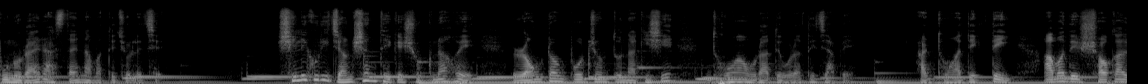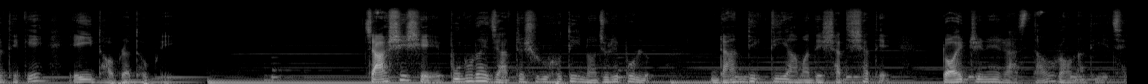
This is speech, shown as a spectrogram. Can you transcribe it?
পুনরায় রাস্তায় নামাতে চলেছে। শিলিগুড়ি জাংশন থেকে শুকনা হয়ে রংটং পর্যন্ত নাকি সে ধোঁয়া ওড়াতে ওড়াতে যাবে। আর ধোঁয়া দেখতেই আমাদের সকাল থেকে এই ধবড়াধবড়ি। চা শেষে পুনরায় যাত্রা শুরু হতেই নজরে পড়ল, ডান দিক দিয়ে আমাদের সাথে সাথে টয় ট্রেনের রাস্তাও রওনা দিয়েছে।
